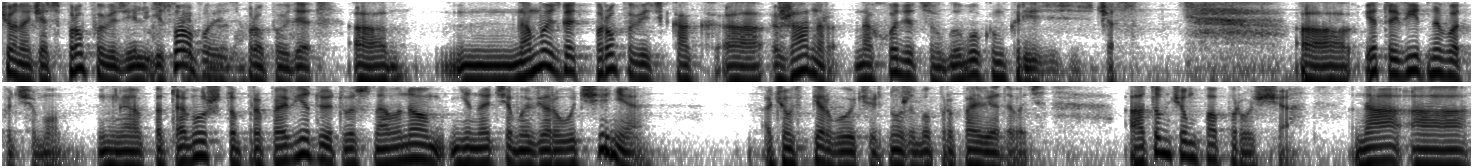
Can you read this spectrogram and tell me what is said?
Что начать, с проповеди или с проповеди? С проповеди. А, на мой взгляд, проповедь как а, жанр находится в глубоком кризисе сейчас. А, это видно вот почему. Потому что проповедуют в основном не на тему вероучения, о чем в первую очередь нужно бы проповедовать, а о том, чем попроще, на а,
